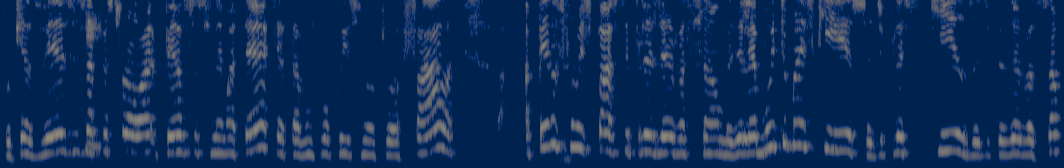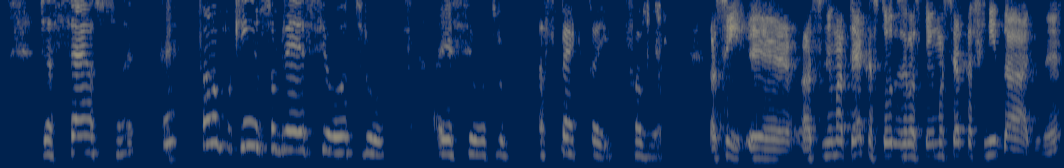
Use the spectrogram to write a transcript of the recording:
Porque às vezes Sim. a pessoa pensa Cinemateca, estava um pouco isso na tua fala, apenas como espaço de preservação, mas ele é muito mais que isso, é de pesquisa, de preservação, de acesso, né? Fala um pouquinho sobre esse outro, esse outro aspecto aí, por favor. Assim, é, as cinematecas todas elas têm uma certa afinidade, né?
